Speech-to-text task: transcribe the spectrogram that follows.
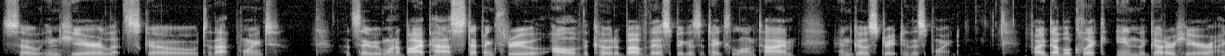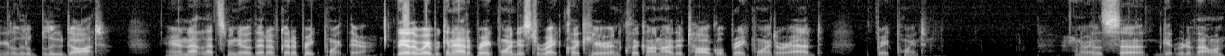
So in here, let's go to that point. Let's say we want to bypass stepping through all of the code above this because it takes a long time and go straight to this point. If I double click in the gutter here, I get a little blue dot and that lets me know that I've got a breakpoint there. The other way we can add a breakpoint is to right click here and click on either toggle breakpoint or add breakpoint. Anyway, let's uh, get rid of that one.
